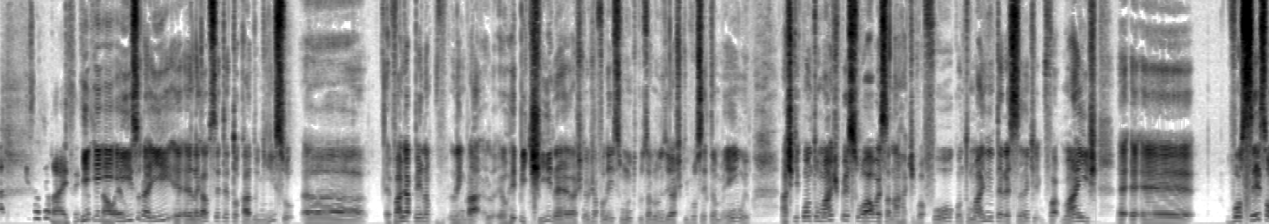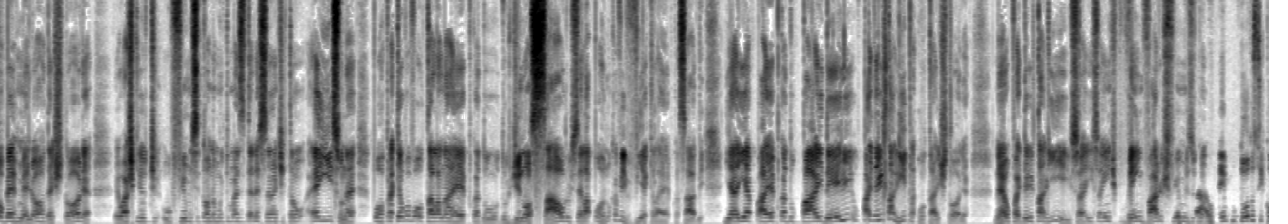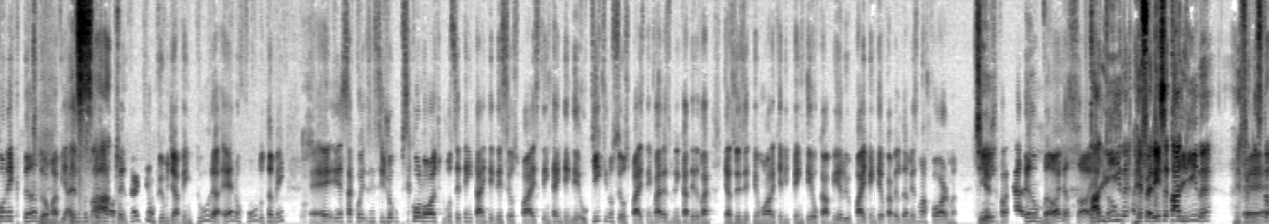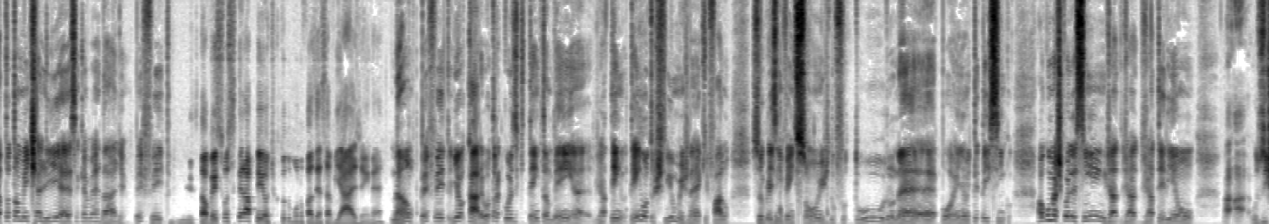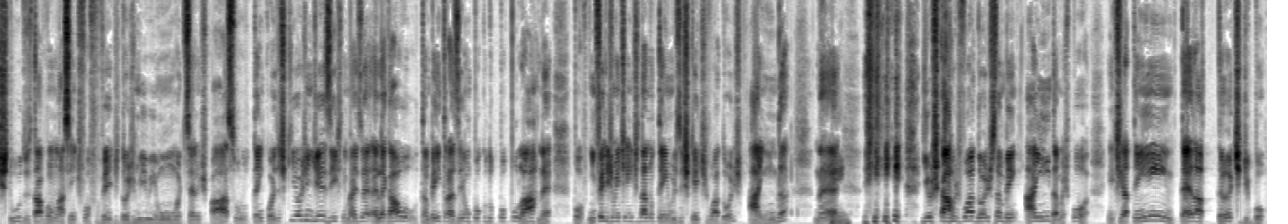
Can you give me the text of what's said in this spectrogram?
sensacionais, sensacional. E, e, e isso daí, é, é legal que você ter tocado nisso. Uh, é, vale a pena lembrar, eu repeti, né? Eu acho que eu já falei isso muito para os alunos e acho que você também, Will. Acho que quanto mais pessoal essa narrativa for, quanto mais interessante, mais é, é, é você souber melhor da história, eu acho que o, o, filme se torna muito mais interessante. Então é isso, né? Porra, pra que eu vou voltar lá na época do, dos dinossauros? Sei lá, porra, nunca vivi aquela época, sabe? E aí a, a, época do pai dele, o pai dele tá ali para contar a história, né? O pai dele tá ali. Isso aí, isso aí a gente vê em vários filmes. Tá, o tempo todo se conectando. É uma viagem Exato. muito Apesar de ser um filme de aventura, é no fundo também é, é essa coisa, esse jogo psicológico. Você tentar entender seus pais, tentar entender o que que nos seus pais tem várias brincadeiras brincadeiras lá, que às vezes tem uma hora que ele penteia o cabelo e o pai penteia o cabelo da mesma forma. Sim. E aí você fala, caramba, olha só. Tá ali, não... né? A referência tá ali, né? A referência é... tá totalmente ali, é essa que é a verdade. Perfeito. Talvez fosse terapêutico todo mundo fazer essa viagem, né? Não, perfeito. E, cara, outra coisa que tem também, é, já tem, tem outros filmes, né, que falam sobre as invenções do futuro, né? É, porra, em 85. Algumas coisas assim já, já, já teriam a, os estudos e tal, vamos lá, se a gente for ver de 2001, Odisseia no Espaço, tem coisas que hoje em dia existem, mas é, é legal também trazer um pouco do popular, né? Pô, infelizmente a gente ainda não tem os skates voadores ainda, né? e os carros voadores também ainda, mas porra, a gente já tem tela touch de boa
